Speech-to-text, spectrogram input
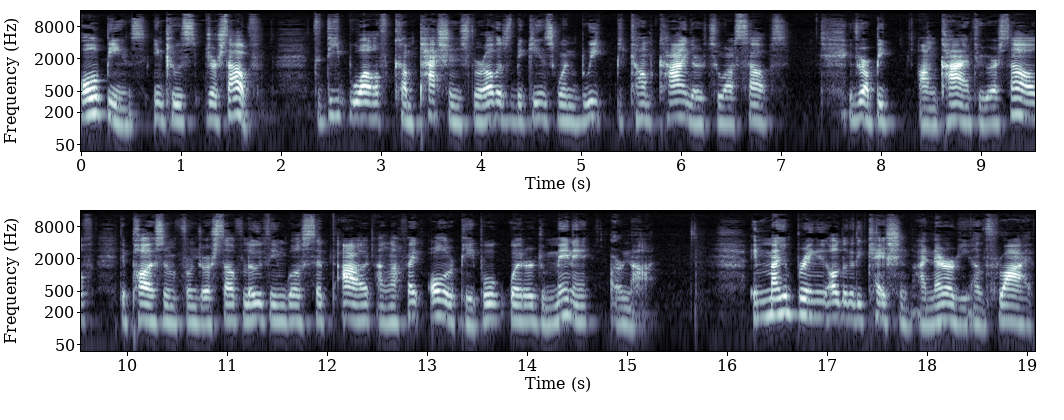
All beings includes yourself. The deep well of compassion for others begins when we become kinder to ourselves. If you are unkind to yourself, the poison from your self-loathing will seep out and affect other people whether you mean it or not. Imagine bringing all the dedication and energy and thrive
